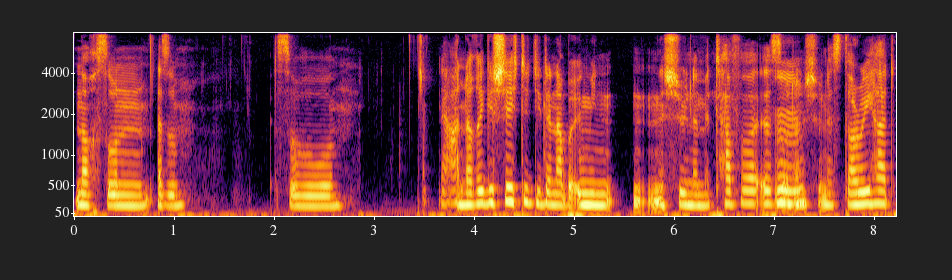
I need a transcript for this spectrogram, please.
noch so ein, also so eine andere Geschichte, die dann aber irgendwie eine schöne Metapher ist mhm. oder eine schöne Story hat.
